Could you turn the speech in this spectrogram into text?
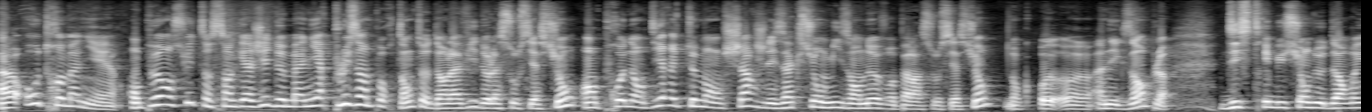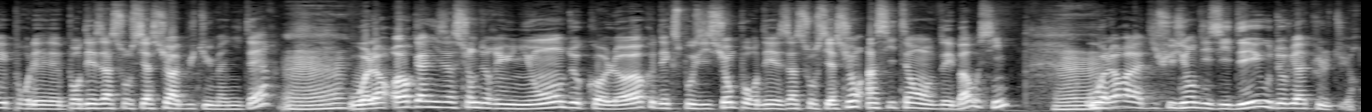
Alors, autre manière, on peut ensuite s'engager de manière plus importante dans la vie de l'association en prenant directement en charge les actions mises en œuvre par l'association. Donc, euh, euh, un exemple, distribution de denrées pour, les, pour des associations à but humanitaire, Mhm. ou alors organisation de réunions, de colloques, d'expositions pour des associations incitant au débat aussi, Mhm. ou alors à la diffusion des idées ou de la culture.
